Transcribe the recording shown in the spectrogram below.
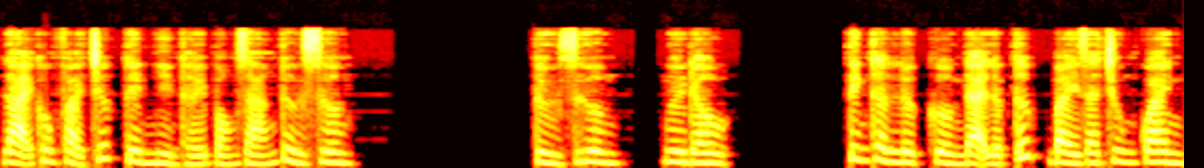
lại không phải trước tiên nhìn thấy bóng dáng Từ Dương. Từ Dương, người đâu? Tinh thần lực cường đại lập tức bày ra chung quanh,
